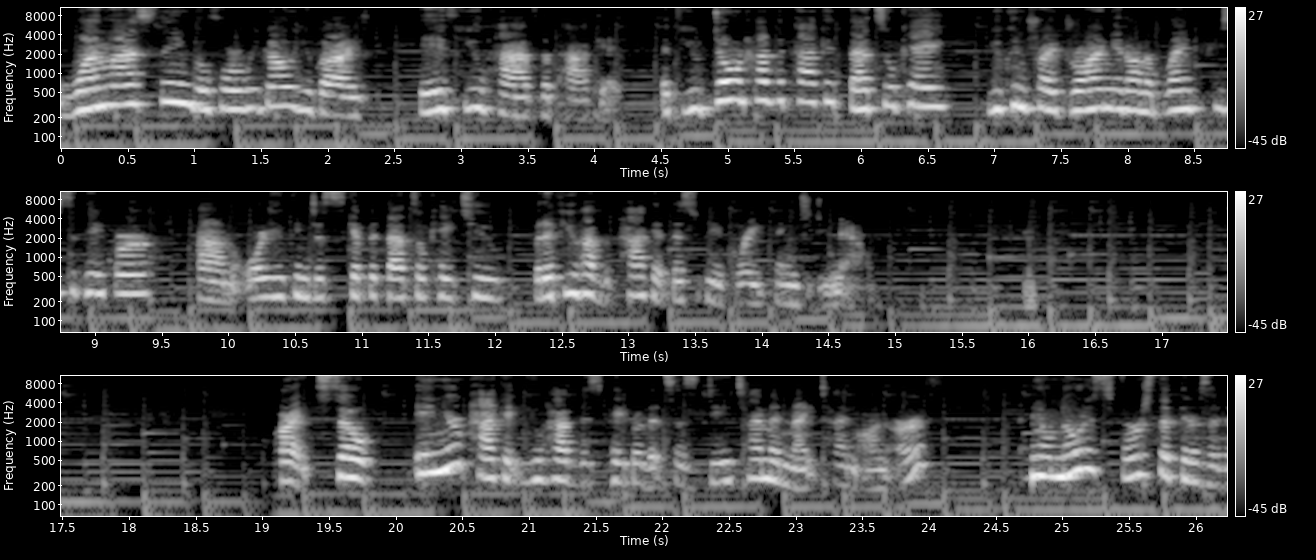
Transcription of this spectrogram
One last thing before we go, you guys, if you have the packet. If you don't have the packet, that's okay. You can try drawing it on a blank piece of paper um, or you can just skip it, that's okay too. But if you have the packet, this would be a great thing to do now. All right, so in your packet, you have this paper that says daytime and nighttime on Earth. And you'll notice first that there's a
